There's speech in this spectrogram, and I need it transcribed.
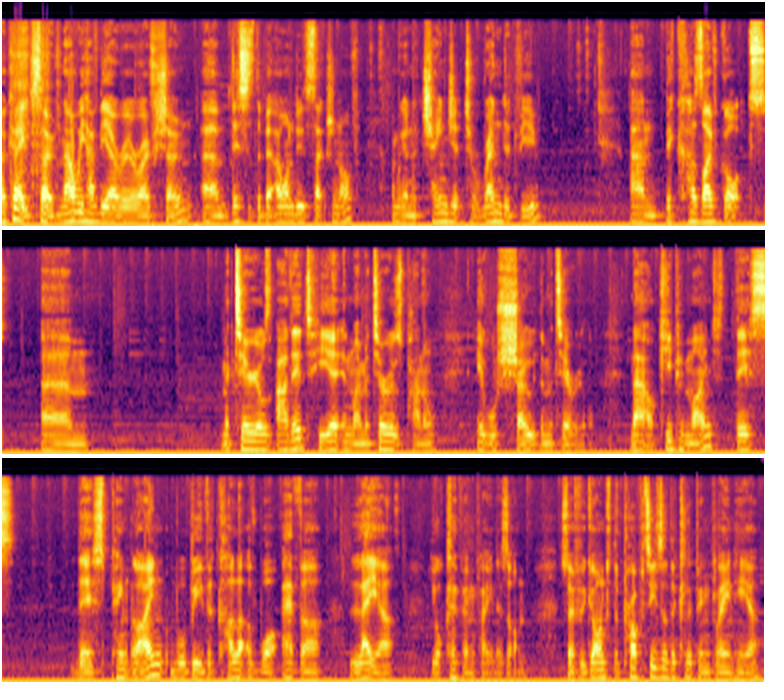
Okay, so now we have the area I've shown. Um, this is the bit I want to do the section of. I'm going to change it to rendered view. And because I've got um, materials added here in my materials panel, it will show the material. Now, keep in mind, this this pink line will be the color of whatever layer your clipping plane is on. So if we go onto the properties of the clipping plane here,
